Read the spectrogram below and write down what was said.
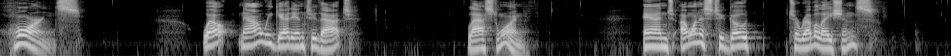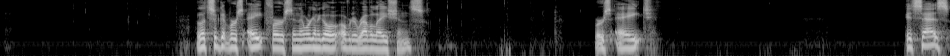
horns. Well, now we get into that last one. And I want us to go to Revelations. Let's look at verse 8 first, and then we're going to go over to Revelations. Verse 8. it says,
